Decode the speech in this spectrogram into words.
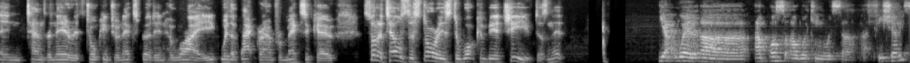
in Tanzania is talking to an expert in Hawaii with a background from Mexico sort of tells the story as to what can be achieved, doesn't it? Yeah, well, uh, I'm also working with uh, fisheries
